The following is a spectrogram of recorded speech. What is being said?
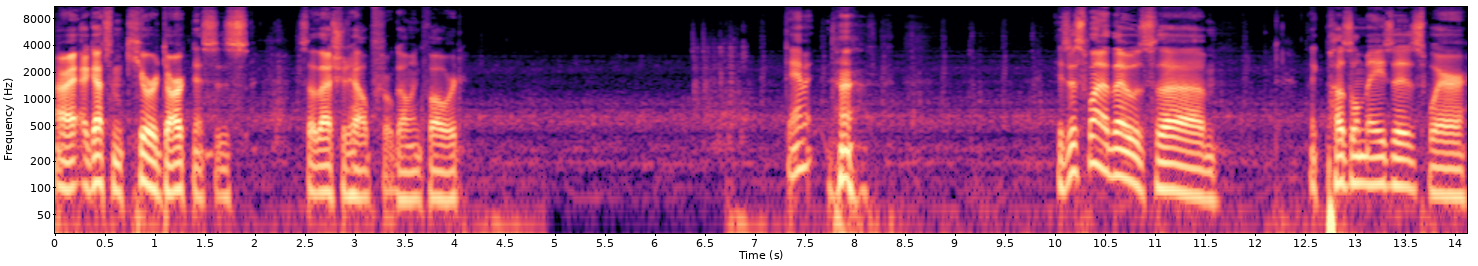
Alright, I got some Cure Darknesses, so that should help for going forward. Damn it. Is this one of those, um, like puzzle mazes where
